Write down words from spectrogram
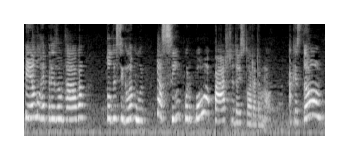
pelo representava todo esse glamour. E assim por boa parte da história da moda. A questão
